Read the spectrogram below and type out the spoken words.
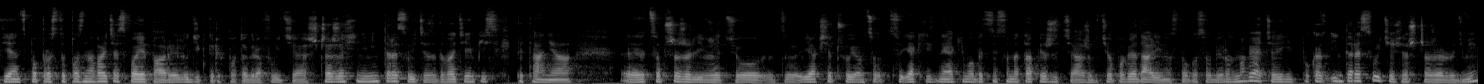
Więc po prostu poznawajcie swoje pary, ludzi, których fotografujcie, szczerze się nim interesujcie, zadawajcie im pytania, y, co przeżyli w życiu, jak się czują, co, co, na jakim obecnie są etapie życia, żeby ci opowiadali, no z tobą sobie rozmawiajcie i pokaz- interesujcie się szczerze ludźmi,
